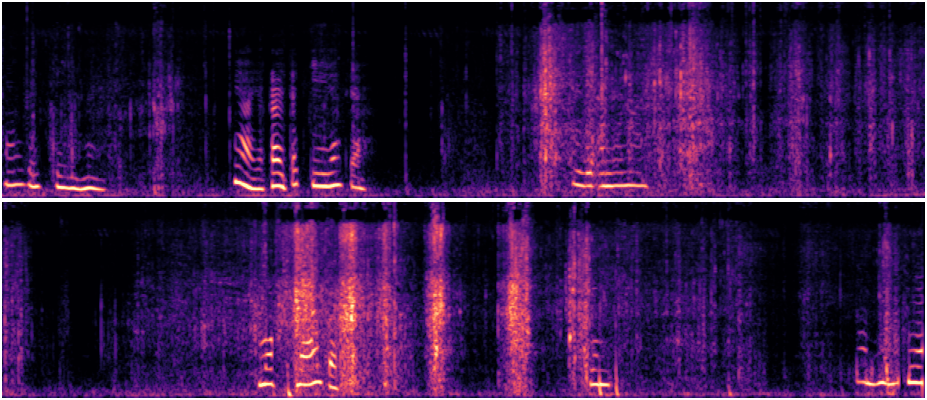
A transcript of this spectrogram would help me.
เอาไปจีนะเนี่ยอยากได้จักจีจังจ้ะ อันนี้อันนี้มาหมดแล้วกับเป็นต้นเห็ดเพื่อ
